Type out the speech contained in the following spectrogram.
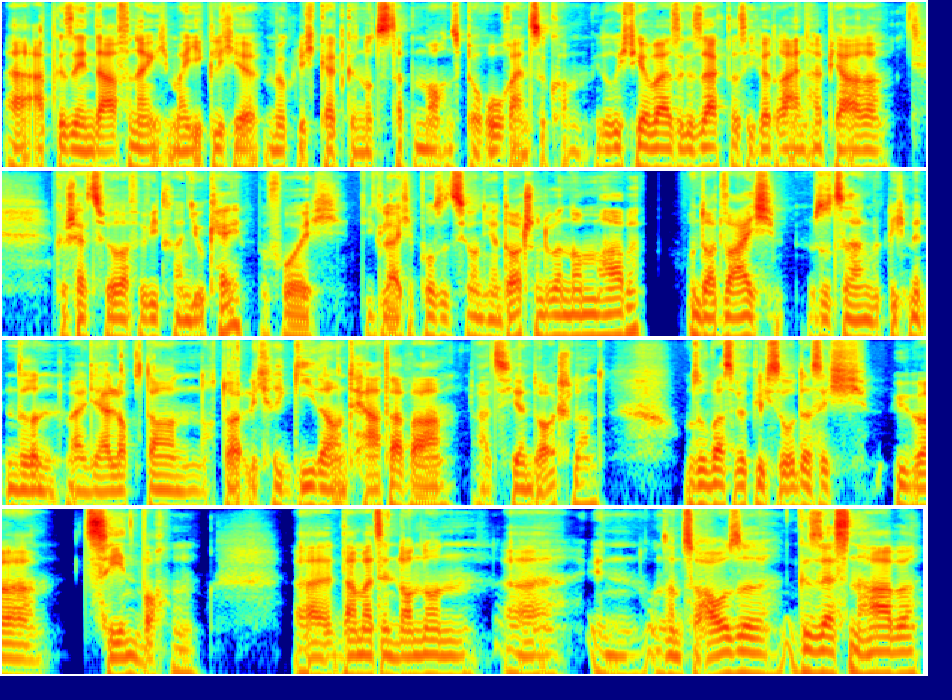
äh, abgesehen davon eigentlich immer jegliche Möglichkeit genutzt habe, um auch ins Büro reinzukommen. Wie du richtigerweise gesagt hast, ich war dreieinhalb Jahre Geschäftsführer für Vitran UK, bevor ich die gleiche Position hier in Deutschland übernommen habe. Und dort war ich sozusagen wirklich mittendrin, weil der Lockdown noch deutlich rigider und härter war als hier in Deutschland. Und so war es wirklich so, dass ich über zehn Wochen äh, damals in London äh, in unserem Zuhause gesessen habe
